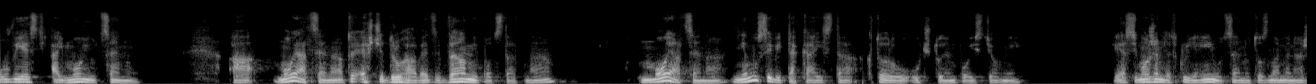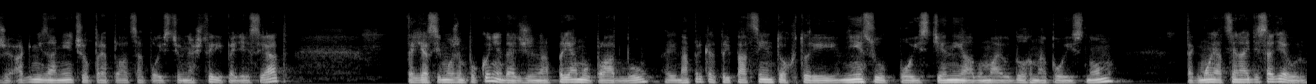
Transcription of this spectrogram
uviesť aj moju cenu. A moja cena, to je ešte druhá vec, veľmi podstatná, moja cena nemusí byť taká istá, ktorú účtujem poisťovni. Ja si môžem dať kľudne inú cenu, to znamená, že ak mi za niečo prepláca poisťovňa 4,50, tak ja si môžem pokojne dať, že na priamu platbu, napríklad pri pacientoch, ktorí nie sú poistení alebo majú dlh na poistnom, tak moja cena je 10 eur.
